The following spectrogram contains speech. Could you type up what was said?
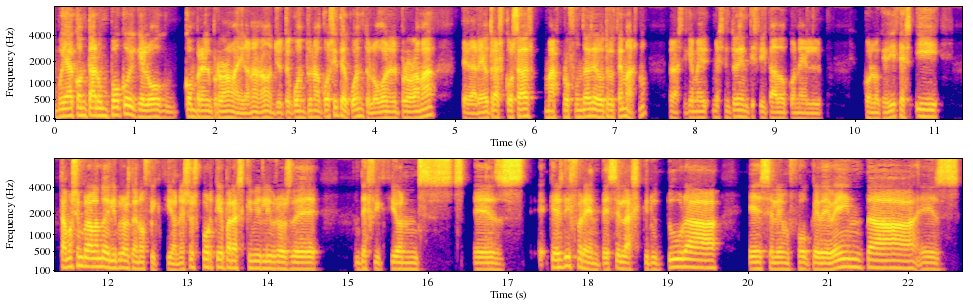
voy a contar un poco y que luego compren el programa y digan, no, no, yo te cuento una cosa y te cuento, luego en el programa te daré otras cosas más profundas de otros temas, ¿no? Pero así que me, siento identificado con, el, con lo que dices. Y estamos siempre hablando de libros de no ficción. ¿Eso es porque para escribir libros de, de ficción es ¿Qué es diferente? ¿Es la escritura? ¿Es el enfoque de venta? ¿Es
